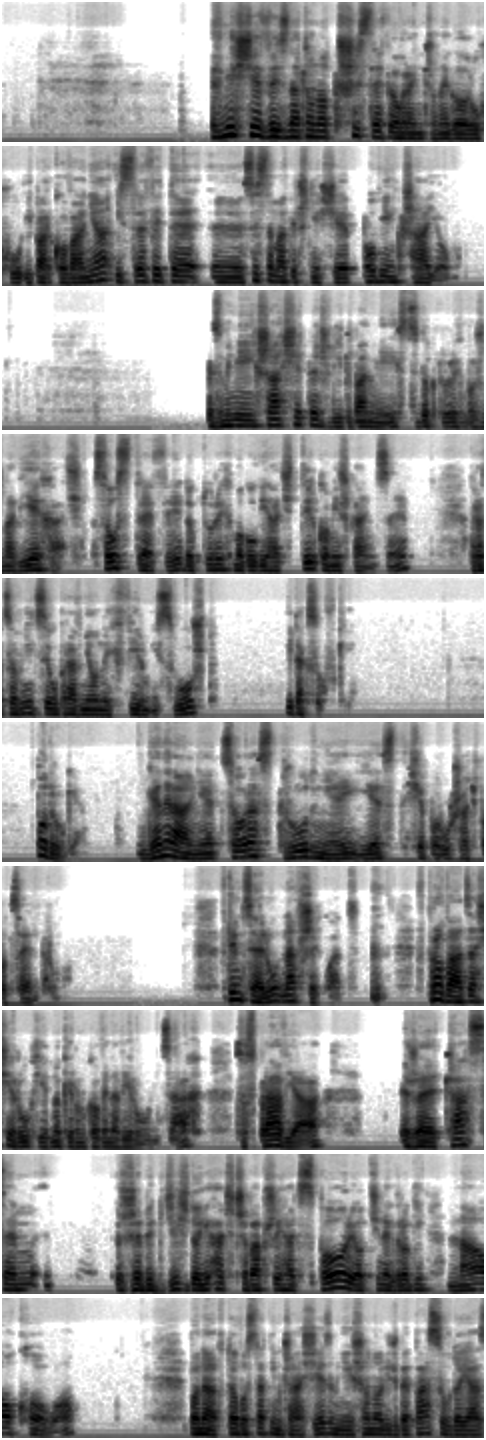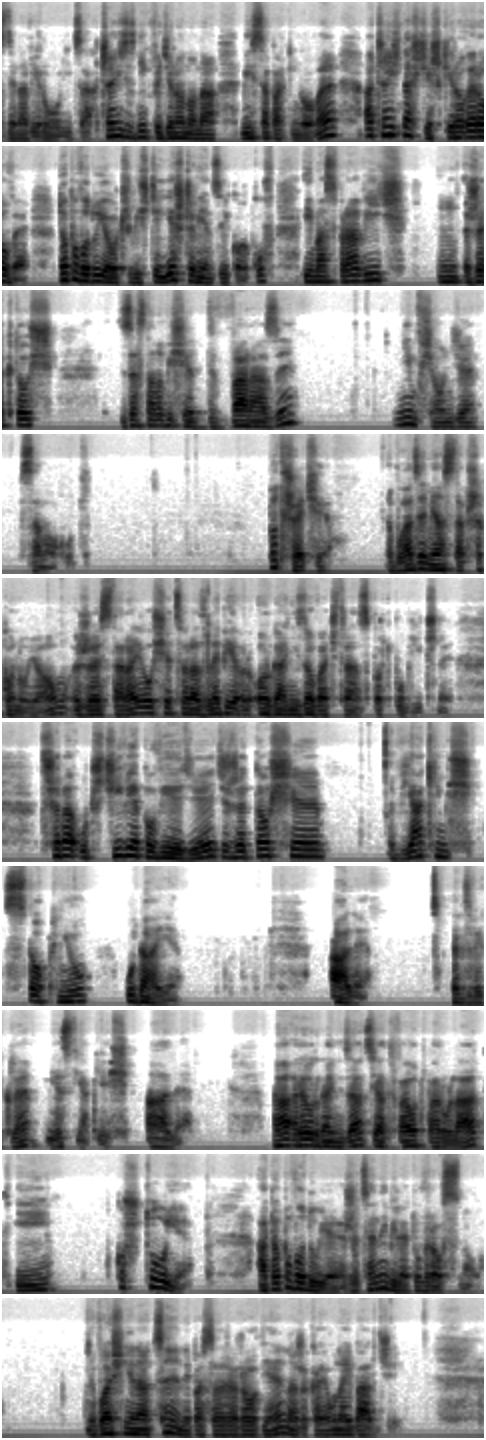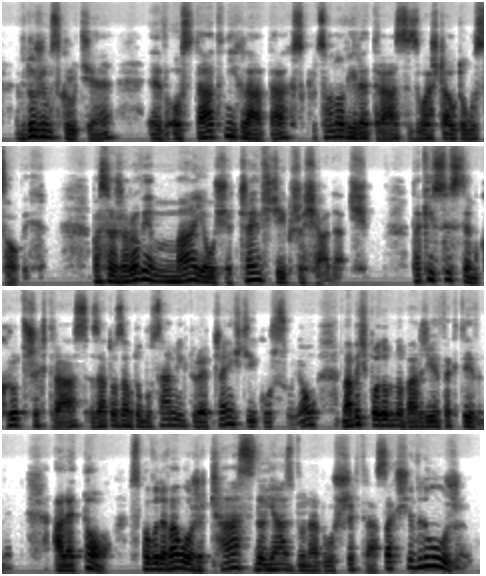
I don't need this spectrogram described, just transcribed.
W mieście wyznaczono trzy strefy ograniczonego ruchu i parkowania, i strefy te y, systematycznie się powiększają. Zmniejsza się też liczba miejsc, do których można wjechać. Są strefy, do których mogą wjechać tylko mieszkańcy, pracownicy uprawnionych firm i służb i taksówki. Po drugie, generalnie coraz trudniej jest się poruszać po centrum. W tym celu na przykład wprowadza się ruch jednokierunkowy na wielu ulicach, co sprawia, że czasem, żeby gdzieś dojechać, trzeba przejechać spory odcinek drogi naokoło. Ponadto w ostatnim czasie zmniejszono liczbę pasów do jazdy na wielu ulicach. Część z nich wydzielono na miejsca parkingowe, a część na ścieżki rowerowe. To powoduje oczywiście jeszcze więcej korków i ma sprawić, mm, że ktoś zastanowi się dwa razy, nim wsiądzie w samochód. Po trzecie, władze miasta przekonują, że starają się coraz lepiej organizować transport publiczny. Trzeba uczciwie powiedzieć, że to się w jakimś stopniu udaje. Ale, jak zwykle, jest jakieś ale. Ta reorganizacja trwa od paru lat i kosztuje, a to powoduje, że ceny biletów rosną. Właśnie na ceny pasażerowie narzekają najbardziej. W dużym skrócie, w ostatnich latach skrócono wiele tras, zwłaszcza autobusowych. Pasażerowie mają się częściej przesiadać. Taki system krótszych tras, za to z autobusami, które częściej kursują, ma być podobno bardziej efektywny. Ale to spowodowało, że czas dojazdu na dłuższych trasach się wydłużył.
